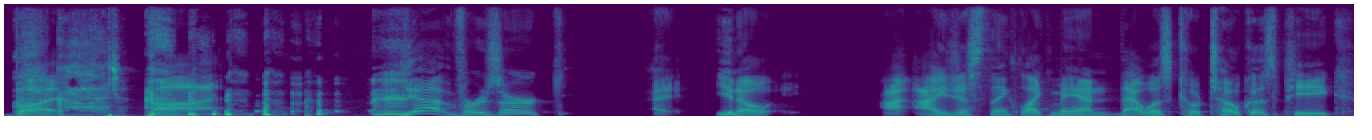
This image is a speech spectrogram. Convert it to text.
But uh, yeah, Berserk, I, you know, I, I just think like, man, that was Kotoka's peak,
